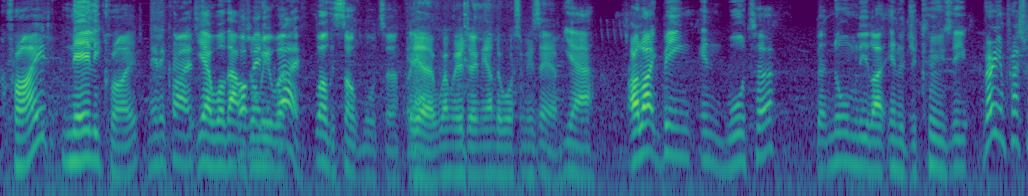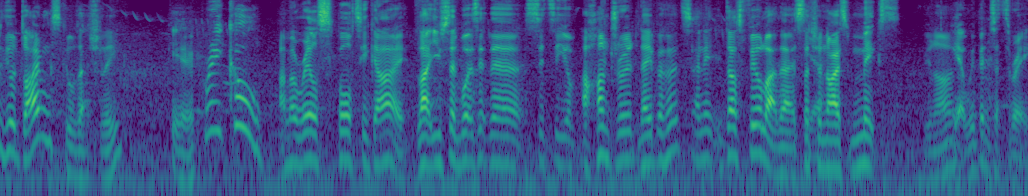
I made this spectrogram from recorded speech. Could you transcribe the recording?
cried, nearly cried. Nearly cried. Yeah, well, that What was when made we you were. cry? Well, the salt water. Yeah, when we were doing the underwater museum. Yeah. I like being in water, but normally like in a jacuzzi. Very impressed with your diving skills, actually. You. Pretty cool. I'm a real sporty guy. Like you said, what is it? The city of 100 neighborhoods? And it does feel like that. It's such Yeah. a nice mix, you know? Yeah, we've been to three.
